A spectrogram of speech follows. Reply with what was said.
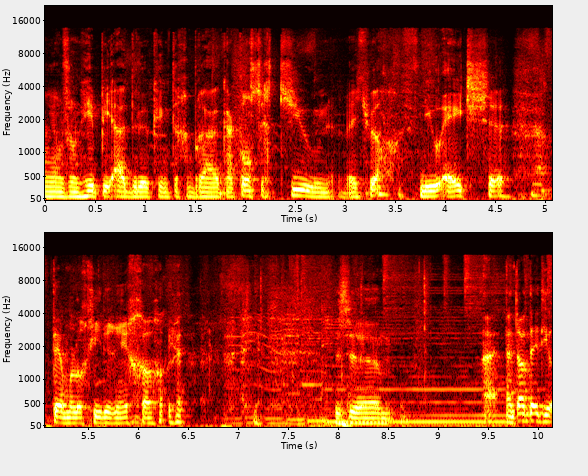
om zo'n hippie-uitdrukking te gebruiken. Hij kon zich tunen, weet je wel? New Age uh, terminologie erin gooien. dus, uh, en dat deed hij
